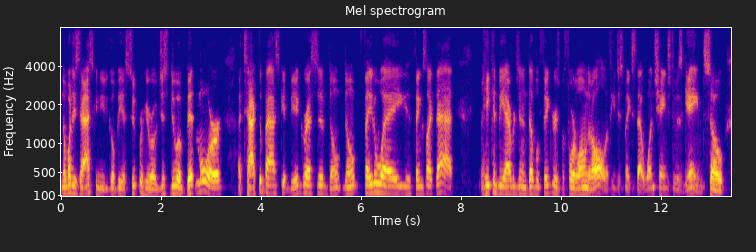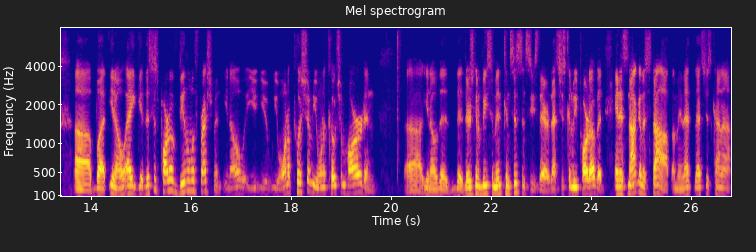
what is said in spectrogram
Nobody's asking you to go be a superhero. Just do a bit more, attack the basket, be aggressive, don't don't fade away, things like that. He can be averaging in double figures before long at all if he just makes that one change to his game. So, uh, but you know, hey, this is part of dealing with freshmen. You know, you you you want to push them, you want to coach them hard, and uh, you know, the, the, there's going to be some inconsistencies there. That's just going to be part of it, and it's not going to stop. I mean, that that's just kind of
